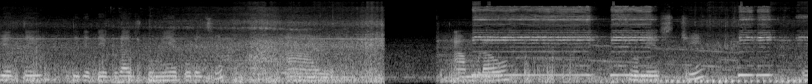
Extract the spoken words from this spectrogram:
যেতেই দিকে দেবরাজ ঘুমিয়ে পড়েছে। আর আমরাও চলে এসছি। তো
